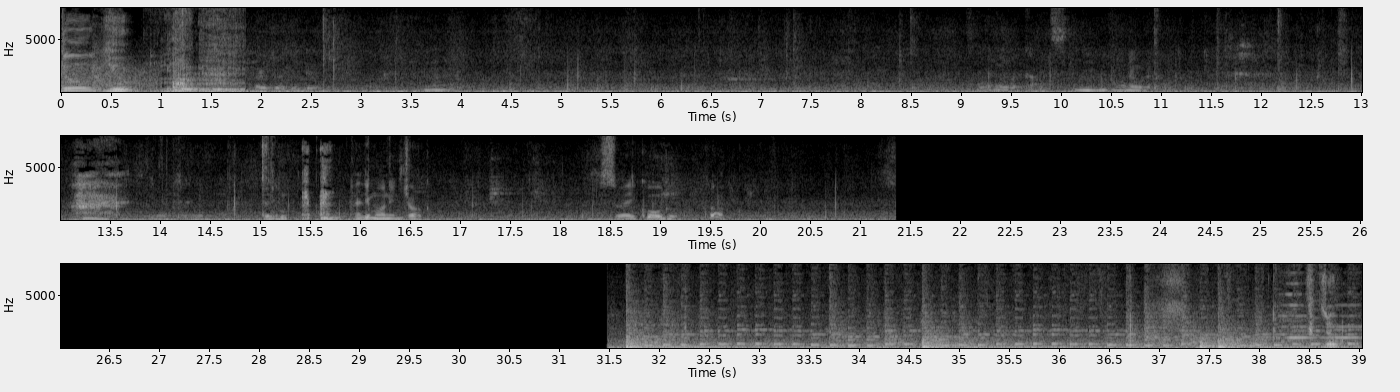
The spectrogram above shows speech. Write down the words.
do you. Early, morning jog. So I cold. Chau.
